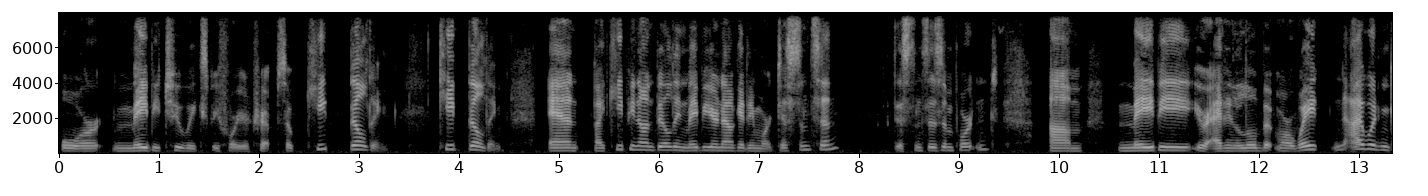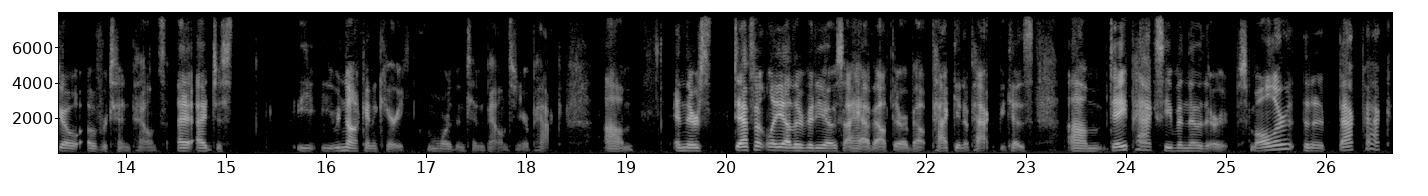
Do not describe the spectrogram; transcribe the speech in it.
or maybe two weeks before your trip. So keep building, keep building. And by keeping on building, maybe you're now getting more distance in. Distance is important. Um, maybe you're adding a little bit more weight. I wouldn't go over 10 pounds. I, I just, you're not going to carry more than 10 pounds in your pack. Um, and there's definitely other videos I have out there about packing a pack because um, day packs, even though they're smaller than a backpack,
